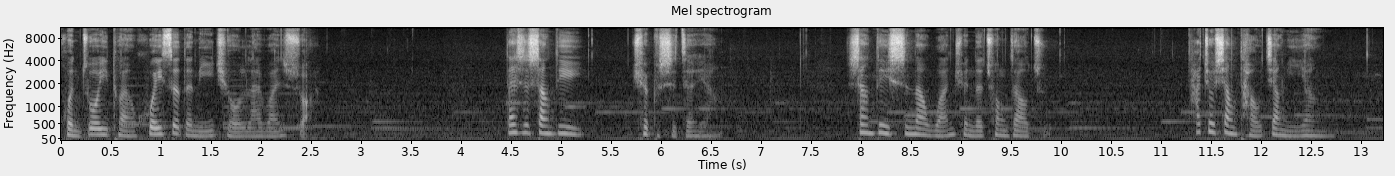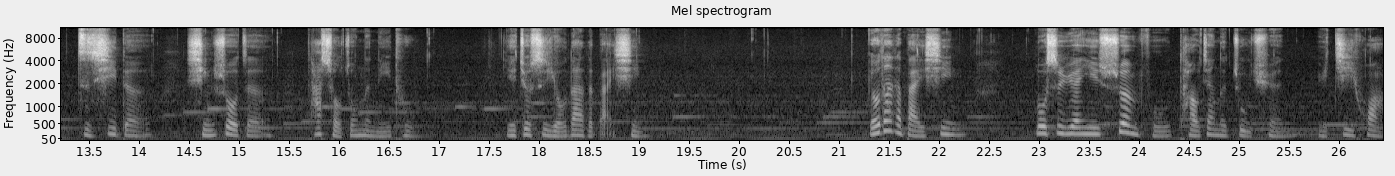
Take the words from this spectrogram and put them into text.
混作一团灰色的泥球来玩耍。但是上帝却不是这样，上帝是那完全的创造主，他就像陶匠一样，仔细的形塑着他手中的泥土，也就是犹大的百姓。犹大的百姓。若是愿意顺服陶匠的主权与计划，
